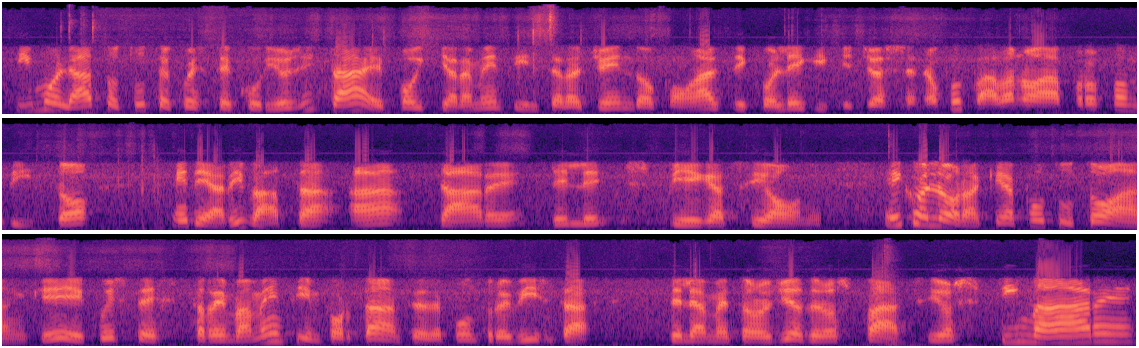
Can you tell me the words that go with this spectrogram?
stimolato tutte queste curiosità e poi chiaramente interagendo con altri colleghi che già se ne occupavano ha approfondito ed è arrivata a dare delle spiegazioni. Ecco allora che ha potuto anche, e questo è estremamente importante dal punto di vista della meteorologia dello spazio, stimare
